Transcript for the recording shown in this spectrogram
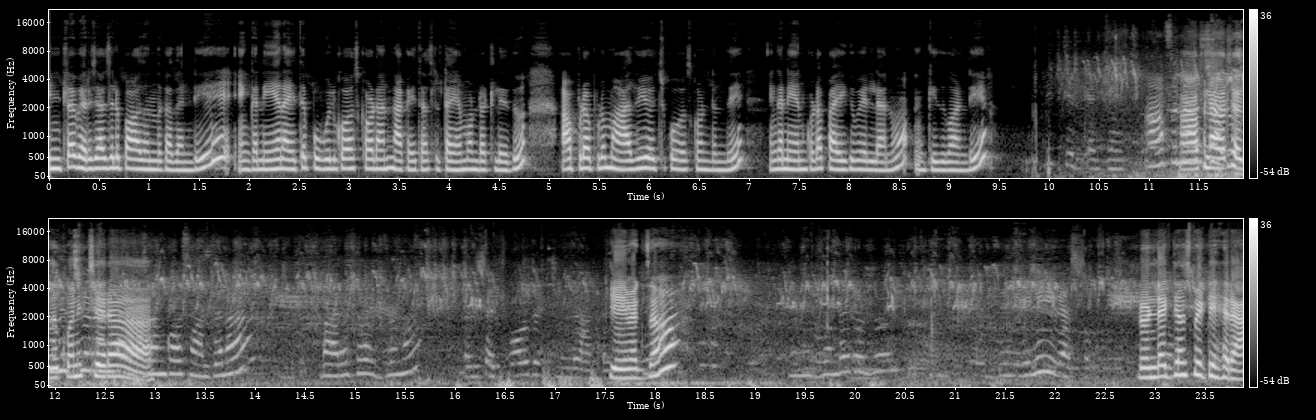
ఇంట్లో విరజాజుల పాదు ఉంది కదండి. ఇంకా నేనైతే పువ్వులు కోసుకోవడానికి నాకైతే అసలు టైం ఉండట్లేదు. అప్పుడప్పుడు మాధవి వచ్చి కోసుకుంటుంది. ఇంకా నేను కూడా పైకి వెళ్ళాను. ఇంక ఇదిగోండి. హాఫ్ అన్ అవర్ చదువుకొని ఇచ్చారా ఏం ఎగ్జామ్? రెండు ఎగ్జామ్స్ పెట్టేశారా?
